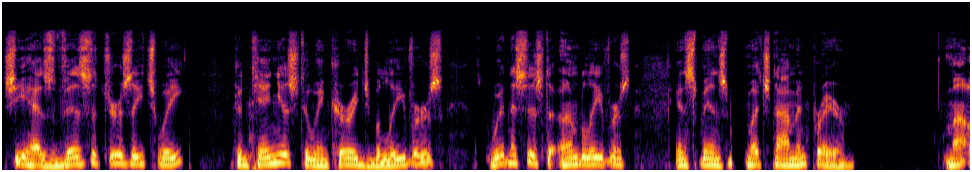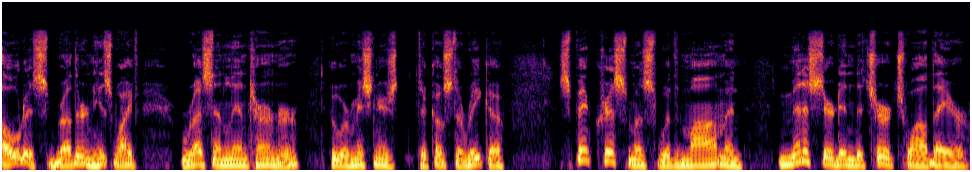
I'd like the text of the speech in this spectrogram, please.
She has visitors each week, continues to encourage believers, witnesses to unbelievers, and spends much time in prayer. My oldest brother and his wife, Russ and Lynn Turner, who were missionaries to Costa Rica, spent Christmas with mom and ministered in the church while there.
